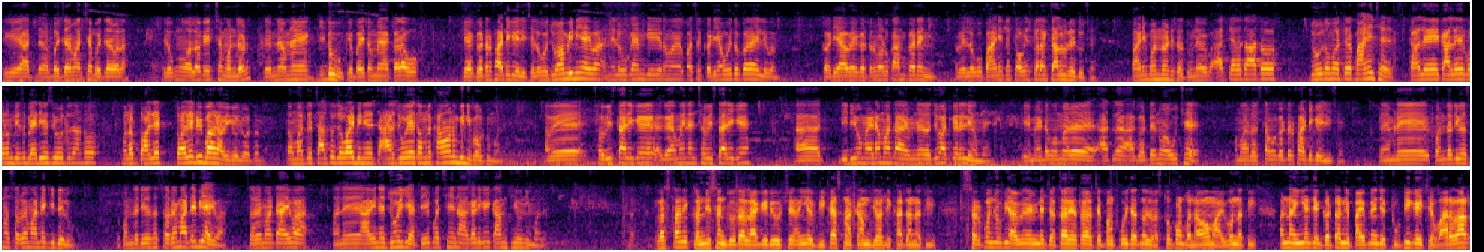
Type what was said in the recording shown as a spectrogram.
જે આ બજારમાં છે બજારવાળા એ લોકોનું અલગ જ છે મંડળ. તો એમને અમને કીધું કે ભાઈ તમે આ કરાવો કે ગટર ફાટી ગયેલી છે. લોકો જોવા બી નહીં આવ્યા અને લોકો એમ કે તમારી પાસે કડિયા હોય તો કરાવી લેવા એમ. કડિયા હવે ગટરવાળું કામ કરે નહીં. હવે એ લોકો પાણી તો ચોવીસ કલાક ચાલુ રહેતું છે. પાણી બંધ નથી થતું. ને અત્યારે તો આ તો જોયું તમે અત્યારે પાણી છે. કાલે કાલે પરમ દિવસે બે દિવસ જોયું તો ત્યાં તો મતલબ ટોયલેટ ટોયલેટ બી બહાર આવી ગયેલું હતું. તમારે તો ચાલતું જવાય બી નહીં. આ જોઈએ તો અમને ખાવાનું બી નહીં ભાવતું મને. હવે છવ્વીસ તારીખે, ગયા મહિનાની છવ્વીસ તારીખે ડીડીઓ મેડમ હતા, એમને રજૂઆત કરેલી અમે, કે મેડમ અમારે આટલા, આ ગટરનું આવું છે, અમારા રસ્તામાં ગટર ફાટી ગયેલી છે. તો એમણે પંદર દિવસમાં સર્વે માટે કીધેલું. તો પંદર દિવસમાં સર્વે માટે બી આવ્યા. સર્વે માટે આવ્યા અને આવીને જોઈ ગયા. તે પછી એને આગળ કંઈ કામ થયું નહીં મળે. રસ્તાની કન્ડિશન જોતા લાગી રહ્યું છે. અહીંયા વિકાસના કામ જેવા દેખાતા નથી. સરપંચો બી આવીને આવીને જતા રહેતા હશે, પણ કોઈ જાતનો રસ્તો પણ બનાવવામાં આવ્યો નથી. અને અહીંયા જે ગટરની પાઇપલાઇન જે તૂટી ગઈ છે, વારવાર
